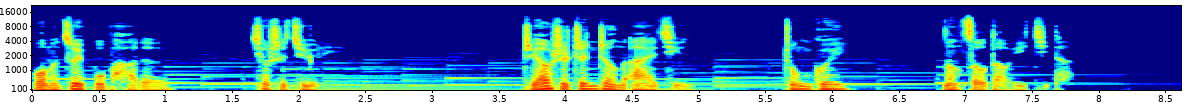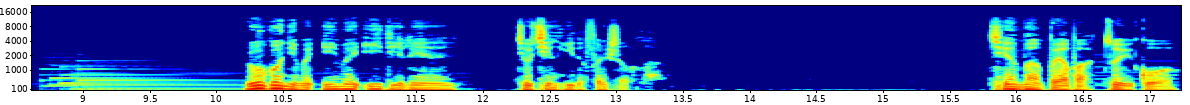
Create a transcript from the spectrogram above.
我们最不怕的，就是距离。只要是真正的爱情，终归能走到一起的。如果你们因为异地恋就轻易的分手了，千万不要把罪过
